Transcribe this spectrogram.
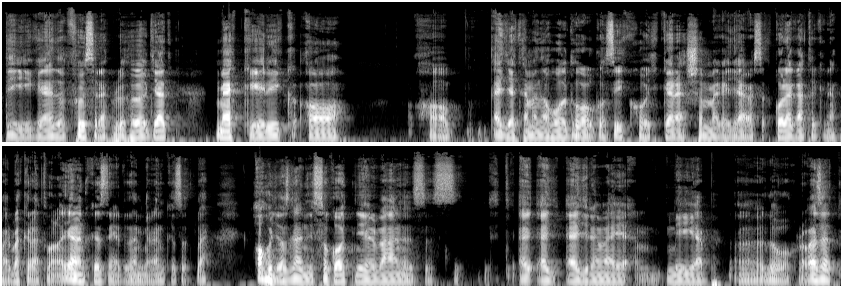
téged, a főszereplő hölgyet megkérik a, a egyetemen, ahol dolgozik, hogy keressen meg egy elveszett kollégát, akinek már be kellett volna jelentkezni, de nem jelentkezett be. Ahogy az lenni szokott, nyilván ez, ez egy, egy, egyre mélyebb dolgokra vezet.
